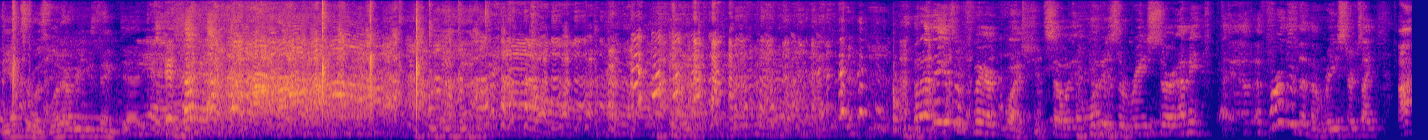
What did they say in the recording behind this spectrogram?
The answer was whatever you think, Dad. But I think it's a fair question. So, what is the research? I mean, uh, further than the research, like I,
